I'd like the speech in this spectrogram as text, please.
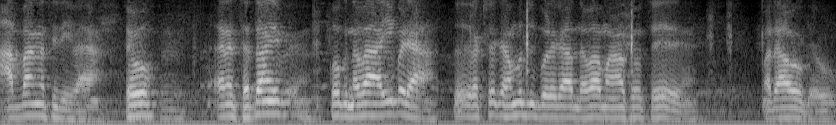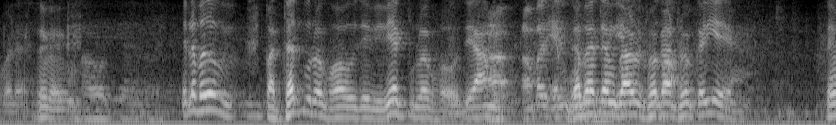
આવવા નથી દેવા. તો અને છતાં કોઈક નવા આવી પડ્યા તો રક્ષકે સમજવું પડે કે આ નવા માણસો છે. મારે આવો કેવું પડે. શું કહ્યું એટલે બધું પદ્ધત પૂર્વક હોવું જોઈએ વિવેક પૂર્વક હોવું જોઈએ. આમ ગમે તેમ ગાળું ઠોકા ઠોક કરીએ. તો.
